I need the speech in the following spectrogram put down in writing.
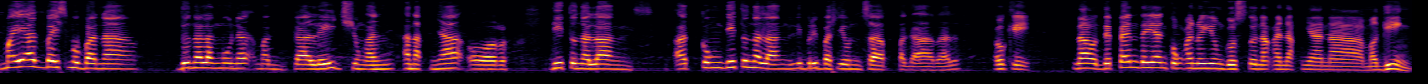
may advice mo ba na doon na lang muna mag-college yung an- anak niya or dito na lang? At kung dito na lang, libre ba yun sa pag-aaral? Okay. Now, depende yan kung ano yung gusto ng anak niya na maging.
